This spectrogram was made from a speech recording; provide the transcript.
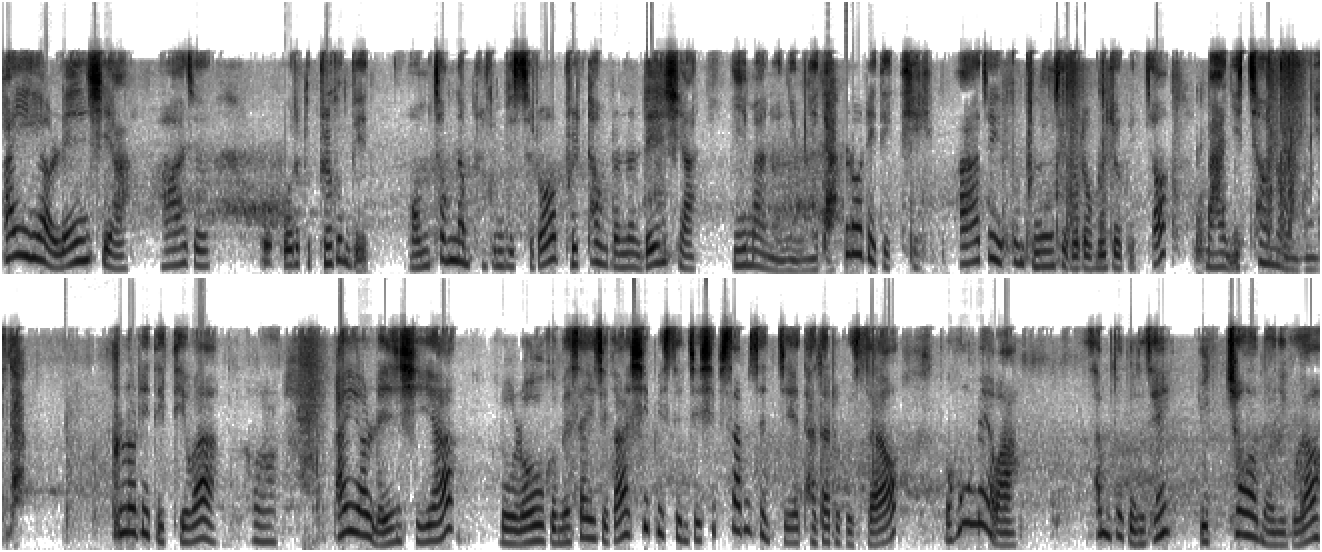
파이어 렌시아. 아주 오- 이렇게 붉은빛. 엄청난 붉은빛으로 불타오르는 렌시아 2만원입니다. 플로리디티. 아주 예쁜 분홍색으로 물들고 있죠. 12,000원입니다. 플로리디티와 어, 파이어 렌시아 그리고 러우금의 사이즈가 12cm, 13cm에 다다르고 있어요. 또 홍매와 삼두근생 6,000원이고요.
